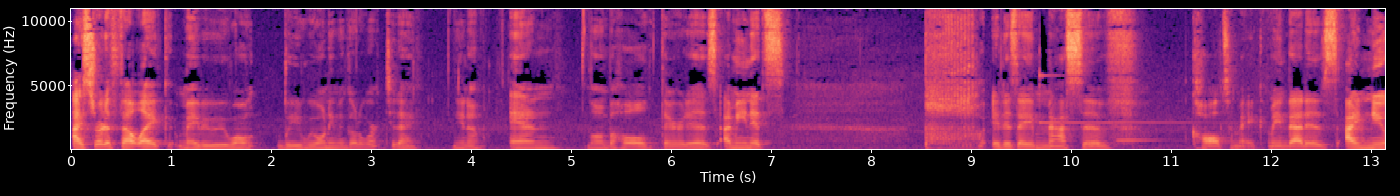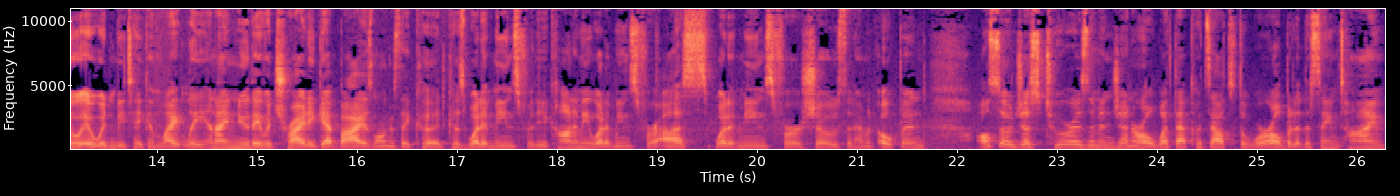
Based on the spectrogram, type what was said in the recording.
I sort of felt like maybe we won't we, we won't even go to work today, you know? And lo and behold, there it is. I mean, it's it is a massive call to make. I mean, that is I knew it wouldn't be taken lightly and I knew they would try to get by as long as they could because what it means for the economy, what it means for us, what it means for shows that haven't opened, also just tourism in general, what that puts out to the world, but at the same time,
